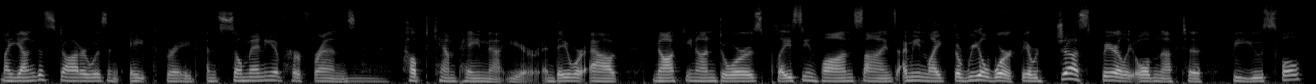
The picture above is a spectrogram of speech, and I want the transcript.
my youngest daughter was in eighth grade, and so many of her friends mm. helped campaign that year. And they were out knocking on doors, placing lawn signs. I mean, like the real work. They were just barely old enough to be useful.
